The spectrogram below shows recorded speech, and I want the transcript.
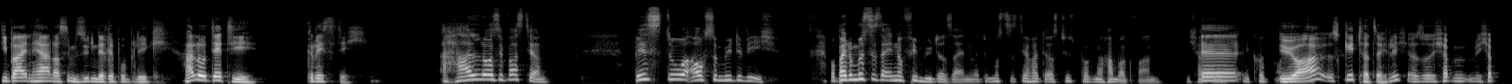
die beiden Herren aus dem Süden der Republik. Hallo Detti, grüß dich. Hallo Sebastian. Bist du auch so müde wie ich? Wobei du müsstest eigentlich noch viel müder sein, weil du musstest ja heute aus Duisburg nach Hamburg fahren. Äh, ja, es geht tatsächlich. Also ich habe ich hab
